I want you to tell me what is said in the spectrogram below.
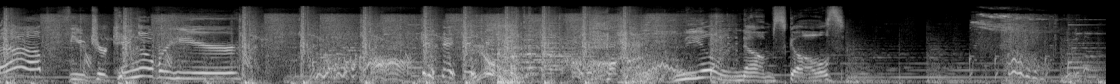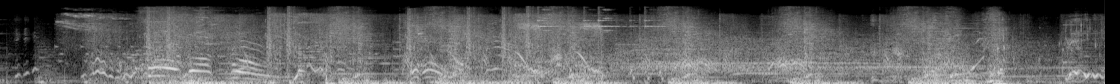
up? Future King over here. Kneel numbskulls. Four boss bros. Oh.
